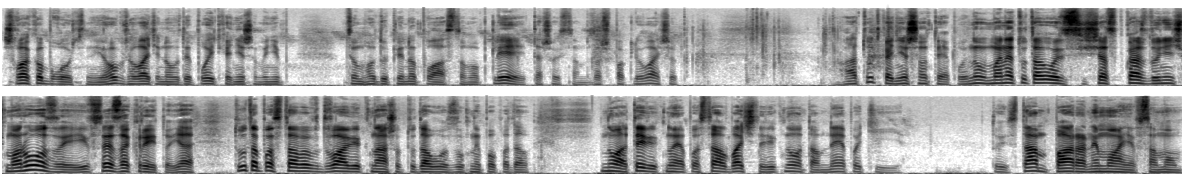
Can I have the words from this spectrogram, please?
шлакоблочний. Його б желательно утеплити, звісно, мені б в цьому году пінопластом обклеїть та щось там зашпаклювати, щоб а тут, звісно, тепло. Ну, в мене тут ось зараз кожну ніч морози і все закрито. Я тут поставив два вікна, щоб туди воздух не попадав. Ну, а те вікно я поставив, бачите, вікно там не потіє. Тобто там пара немає в самому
